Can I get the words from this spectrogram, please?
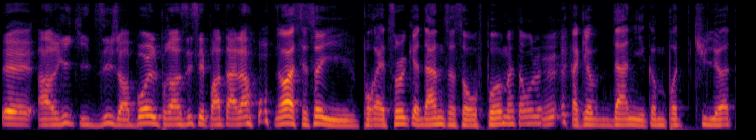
euh, Henri qui dit genre Bull, prends-y ses pantalons. Ouais, c'est ça, il, pour être sûr que Dan se sauve pas, mettons. Là. Fait que là, Dan, il est comme pas de culotte.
